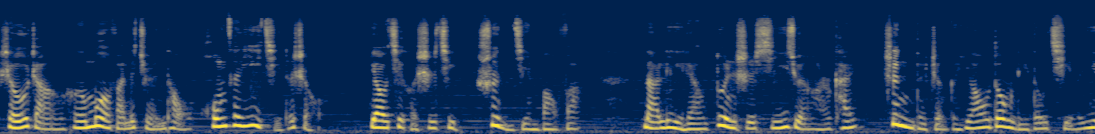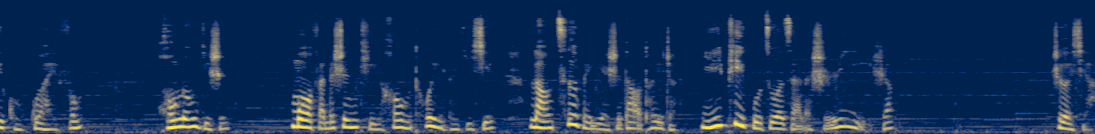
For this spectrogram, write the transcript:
手掌和莫凡的拳头轰在一起的时候，妖气和湿气瞬间爆发，那力量顿时席卷而开，震得整个妖洞里都起了一股怪风。轰隆一声，莫凡的身体后退了一些，老刺猬也是倒退着，一屁股坐在了石椅上。这下，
